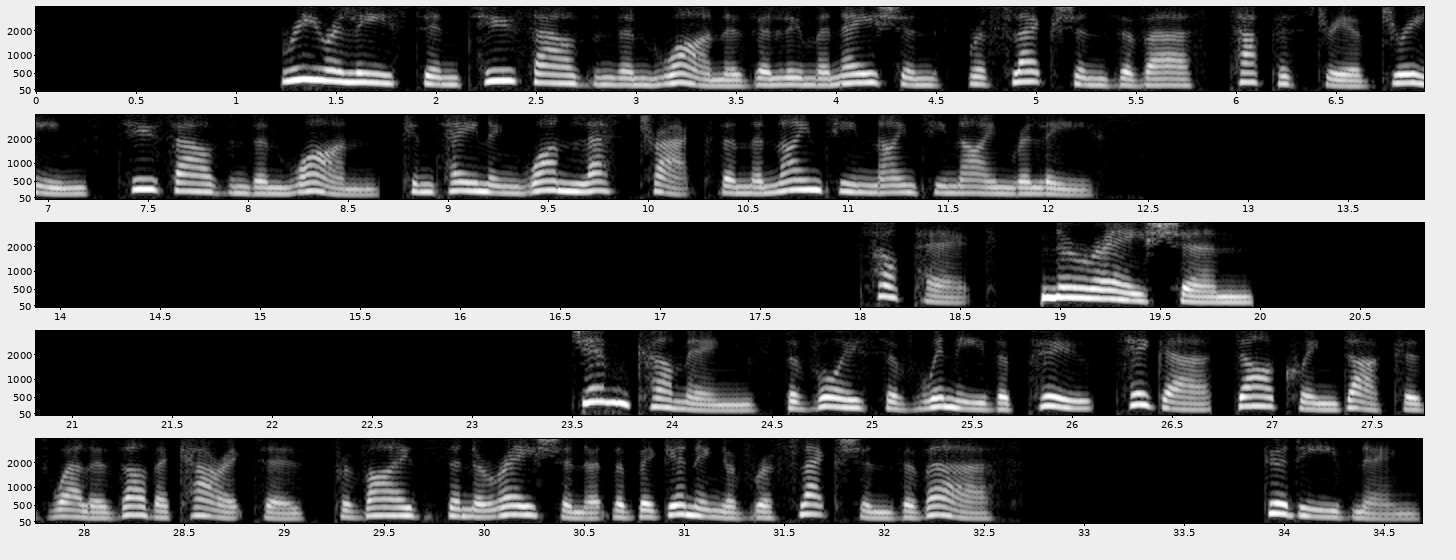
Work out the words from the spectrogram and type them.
Re-released in 2001 as Illuminations – Reflections of Earth – Tapestry of Dreams 2001, containing one less track than the 1999 release. Narration Jim Cummings the voice of Winnie the Pooh, Tigger, Darkwing Duck as well as other characters provides the narration at the beginning of Reflections of Earth. Good evening.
